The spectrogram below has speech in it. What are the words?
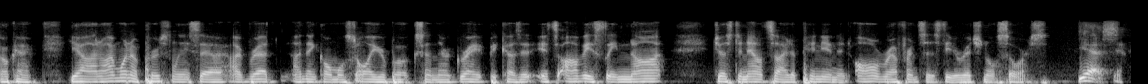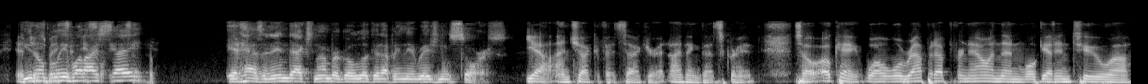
Okay. Yeah, and I want to personally say I've read, I think, almost all your books, and they're great because it, it's obviously not just an outside opinion. It all references the original source. Yes. Yeah, you don't believe what I say? Acceptable. It has an index number. Go look it up in the original source. Yeah, and check if it's accurate. I think that's great. So, okay, well, we'll wrap it up for now, and then we'll get into uh,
